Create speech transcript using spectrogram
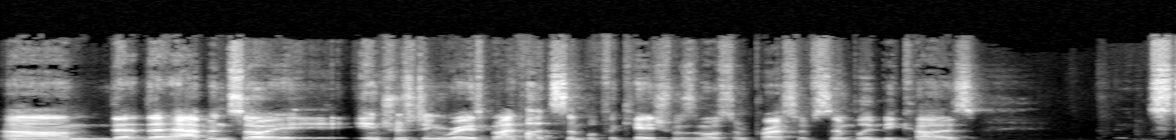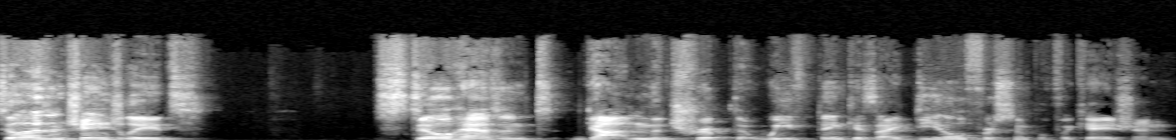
um, that that happened. So interesting race, but I thought simplification was the most impressive simply because still hasn't changed leads, still hasn't gotten the trip that we think is ideal for simplification,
